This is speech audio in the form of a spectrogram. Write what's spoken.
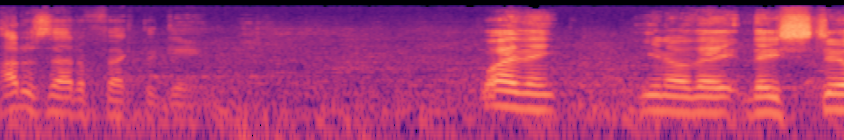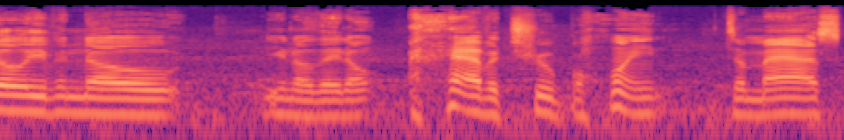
how does that affect the game? Well, I think you know they they still even though you know they don't have a true point Domask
